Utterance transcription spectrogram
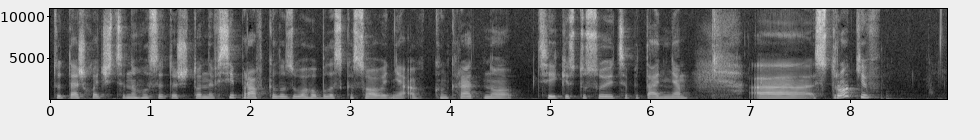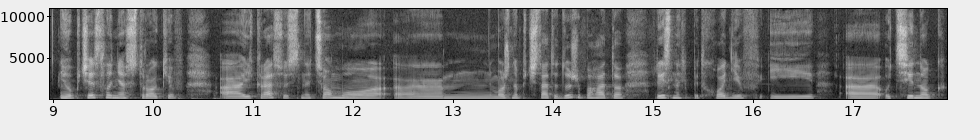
тут теж хочеться наголосити, що не всі правки лозового були скасовані, а конкретно ці, які стосуються питання е, строків. І обчислення строків. А якраз ось на цьому е, можна почитати дуже багато різних підходів і е, оцінок,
